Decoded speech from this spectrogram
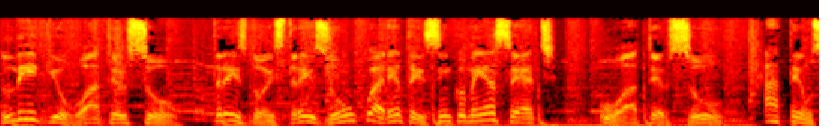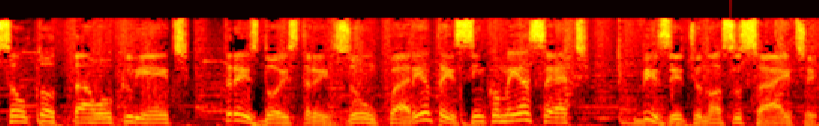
Ligue o WaterSul 3231 4567. WaterSul. Atenção total ao cliente 3231 4567. Visite o nosso site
